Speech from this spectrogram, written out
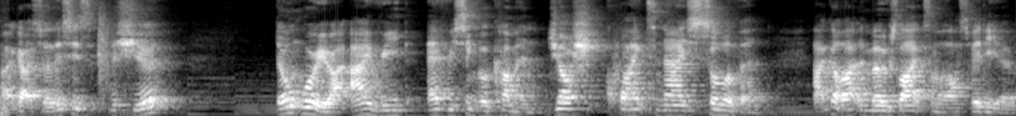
Alright guys, so this is the shirt. Don't worry, right? I read every single comment. Josh Quite Nice Sullivan. That got like the most likes on the last video.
